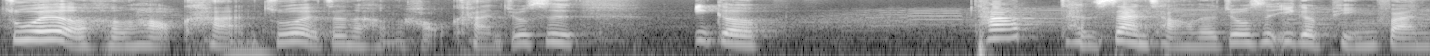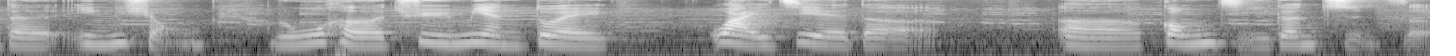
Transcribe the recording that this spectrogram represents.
朱威尔很好看，朱威尔真的很好看，就是一个他很擅长的，就是一个平凡的英雄如何去面对外界的呃攻击跟指责，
